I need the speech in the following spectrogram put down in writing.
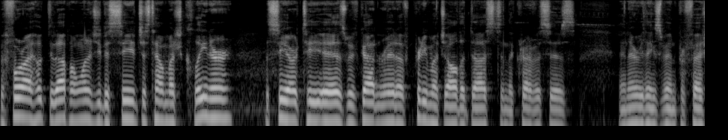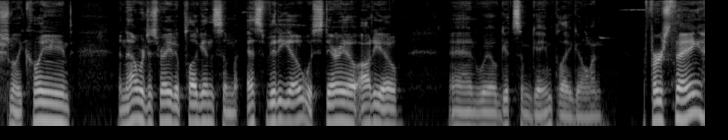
Before I hooked it up, I wanted you to see just how much cleaner the CRT is. We've gotten rid of pretty much all the dust and the crevices and everything's been professionally cleaned. And now we're just ready to plug in some S-Video with stereo audio and we'll get some gameplay going. First thing,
